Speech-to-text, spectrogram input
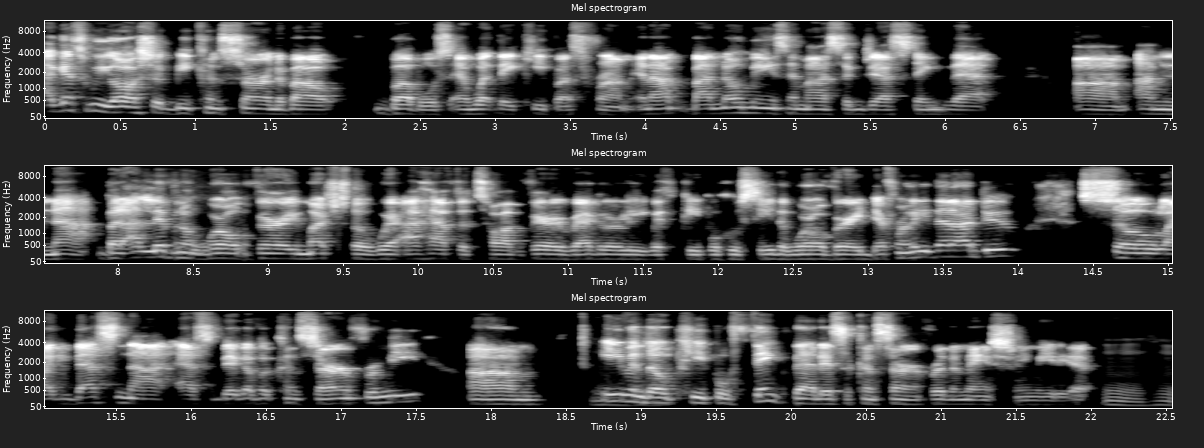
I guess we all should be concerned about bubbles and what they keep us from. And I by no means am I suggesting that um, I'm not, but I live in a world very much so where I have to talk very regularly with people who see the world very differently than I do. So, like, that's not as big of a concern for me. Um, mm-hmm. Even though people think that it's a concern for the mainstream media, mm-hmm.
